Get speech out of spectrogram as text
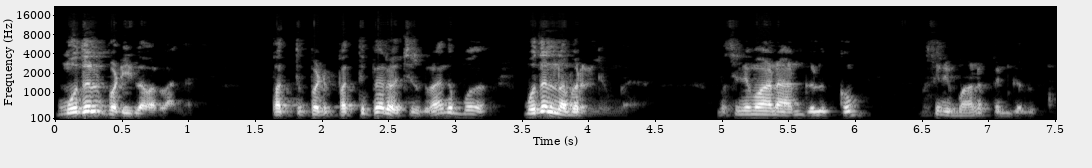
முதல் படியில வர்றாங்க. பத்து படி பத்து பேர் வச்சிருக்கிறாங்க. மு- முதல் நபர்கள் இவங்க. முஸ்லிமான ஆண்களுக்கும் முஸ்லிமான பெண்களுக்கும்.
